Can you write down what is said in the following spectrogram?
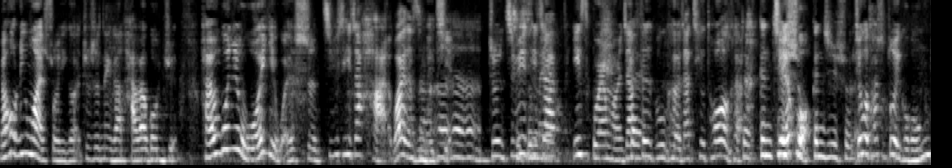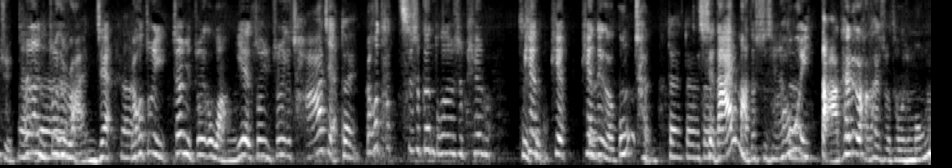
然后另外说一个，就是那个海外工具，海外工具我以为是 GPT 加海外的自媒体，就是 GPT 加 Instagram 加 Facebook 加 TikTok，对，跟结果跟技术结果它是做一个工具，它让你做一个软件，然后做你教你做一个网页，做你做一个插件，对。然后它其实更多的是偏就是骗骗骗那个工程。对对对，写代码的事情，然后我一打开那个航海手册，我就懵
